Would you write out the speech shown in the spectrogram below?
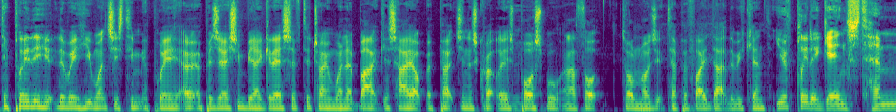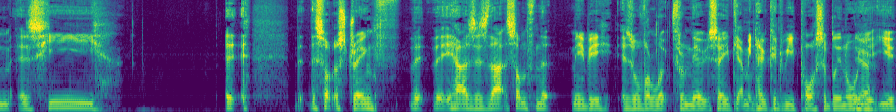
to play the, the way he wants his team to play, out of possession, be aggressive to try and win it back as high up the pitch and as quickly as mm. possible. And I thought Tom Rogic typified that at the weekend. You've played against him. Is he. It, the, sort of strength that, that he has is that something that maybe is overlooked from the outside? I mean, how could we possibly know? Yeah. You, you,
